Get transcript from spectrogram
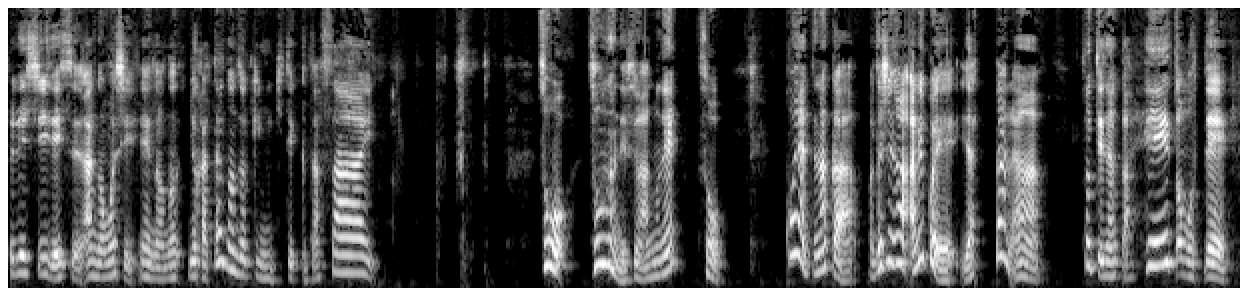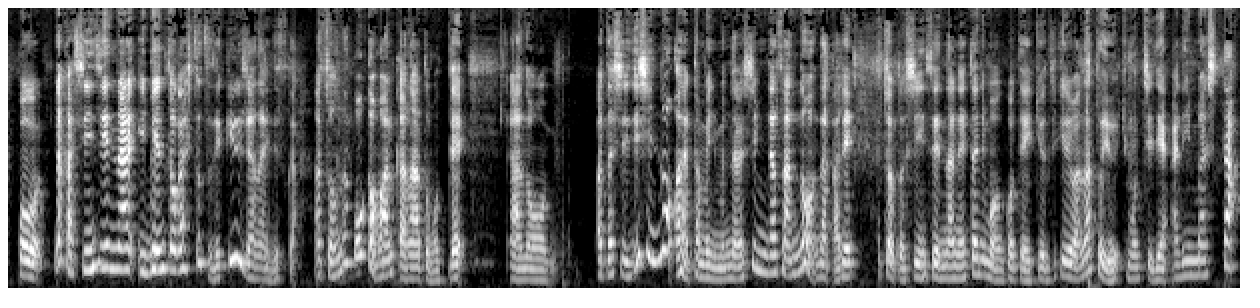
嬉しいです。あの、もし、えー、の、よかったら覗きに来てください。そう、そうなんですよ。あのね、そう。こうやってなんか、私があれこれやったら、そうってなんか、へえと思って、こう、なんか新鮮なイベントが一つできるじゃないですか。あ、そんな効果もあるかなと思って、あの、私自身のためにもなるし、皆さんの中でちょっと新鮮なネタにもご提供できればなという気持ちでありました。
